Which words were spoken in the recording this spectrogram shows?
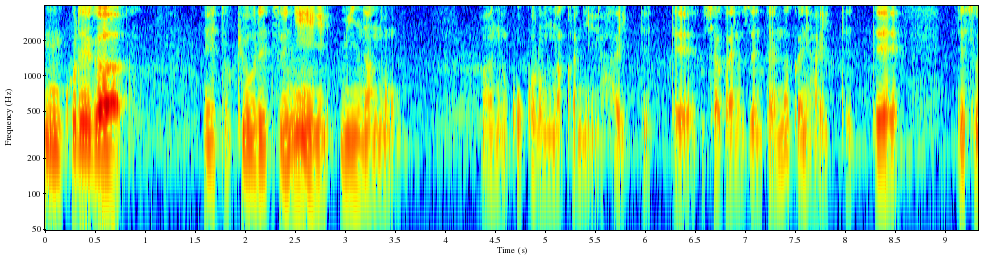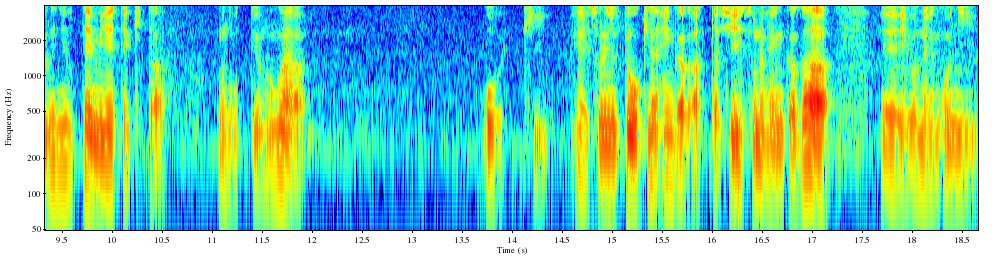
うん、これが、えーと強烈にみんなのあの心の中に入っていって社会の全体の中に入っていってでそれによって見えてきたものっていうのが大きい、えー、それによって大きな変化があったしその変化が、えー、4年後に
